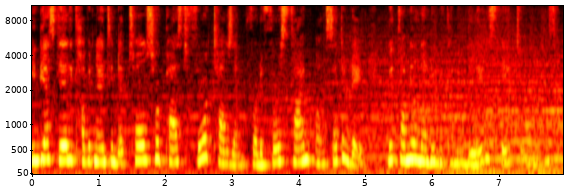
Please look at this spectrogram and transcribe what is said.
India's daily COVID 19 death toll surpassed 4,000 for the first time on Saturday, with Tamil Nadu becoming the latest state to announce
